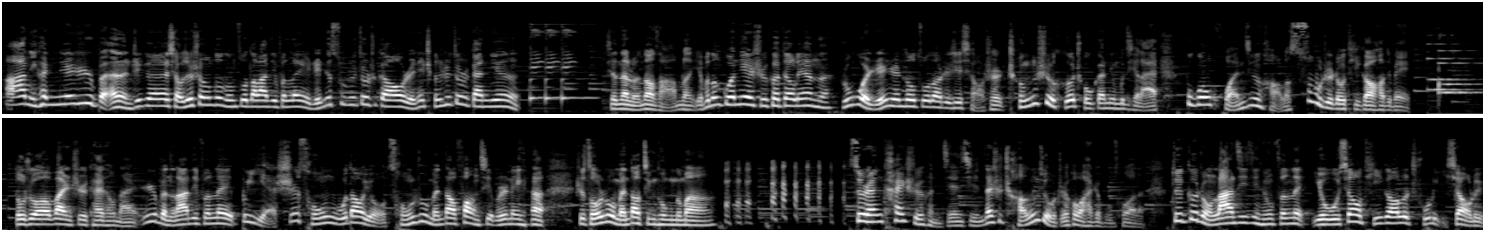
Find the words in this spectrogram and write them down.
啊，你看人家日本这个小学生都能做到垃圾分类，人家素质就是高，人家城市就是干净。现在轮到咱们了，也不能关键时刻掉链子。如果人人都做到这些小事，城市何愁干净不起来？不光环境好了，素质都提高好几倍。都说万事开头难，日本的垃圾分类不也是从无到有，从入门到放弃，不是那个，是从入门到精通的吗？虽然开始很艰辛，但是长久之后还是不错的。对各种垃圾进行分类，有效提高了处理效率，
